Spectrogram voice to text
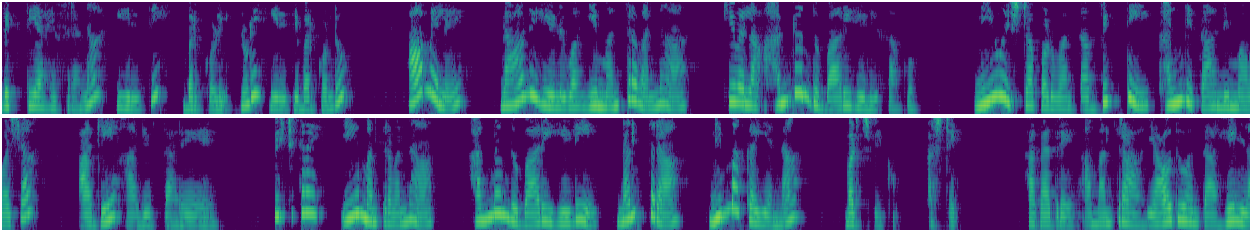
ವ್ಯಕ್ತಿಯ ಹೆಸರನ್ನ ಈ ರೀತಿ ಬರ್ಕೊಳ್ಳಿ. ನೋಡಿ, ಈ ರೀತಿ ಬರ್ಕೊಂಡು. ಆಮೇಲೆ ನಾನು ಹೇಳುವ ಈ ಮಂತ್ರವನ್ನ ಕೇವಲ ಹನ್ನೊಂದು ಬಾರಿ ಹೇಳಿ ಸಾಕು. ನೀವು ಇಷ್ಟಪಡುವಂತ ವ್ಯಕ್ತಿ ಖಂಡಿತ ನಿಮ್ಮ ವಶ ಹಾಗೇ ಆಗಿರ್ತಾರೆ. ವೀಕ್ಷಕರೇ, ಈ ಮಂತ್ರವನ್ನ ಹನ್ನೊಂದು ಬಾರಿ ಹೇಳಿ ನಂತರ ನಿಮ್ಮ ಕೈಯನ್ನ ಮಡಚಬೇಕು ಅಷ್ಟೇ. ಹಾಗಾದ್ರೆ ಆ ಮಂತ್ರ ಯಾವುದು ಅಂತ ಹೇಳ.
